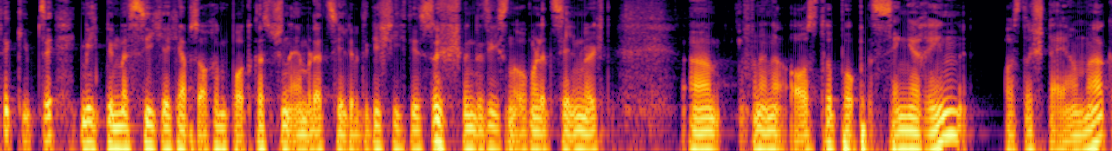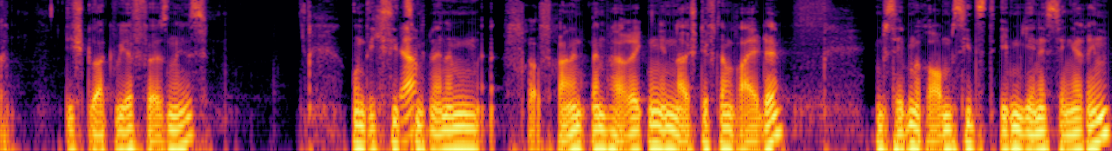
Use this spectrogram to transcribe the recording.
Da gibt's, ich bin mir sicher, ich habe es auch im Podcast schon einmal erzählt, aber die Geschichte ist so schön, dass ich es nochmal erzählen möchte. Ähm, von einer Austropop-Sängerin aus der Steiermark, die stark wie ein Felsen ist. Und ich sitze Ja. mit meinem Fre- Freund beim Heurigen in Neustift am Walde. Im selben Raum sitzt eben jene Sängerin.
